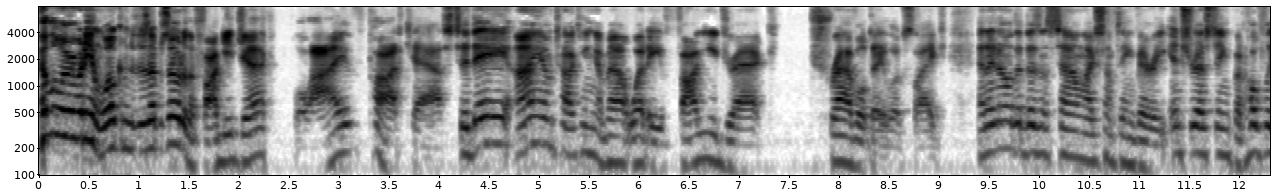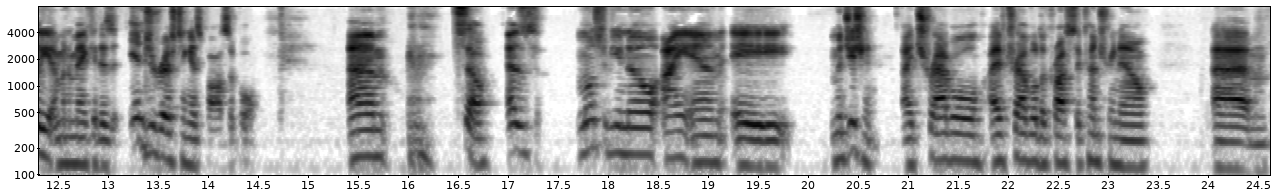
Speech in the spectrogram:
Hello, everybody, and welcome to this episode of the Foggy Jack Live Podcast. Today, I am talking about what a Foggy Jack travel day looks like. And I know that doesn't sound like something very interesting, but hopefully, I'm going to make it as interesting as possible. Um, so, as most of you know, I am a magician. I travel. I've traveled across the country now um,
